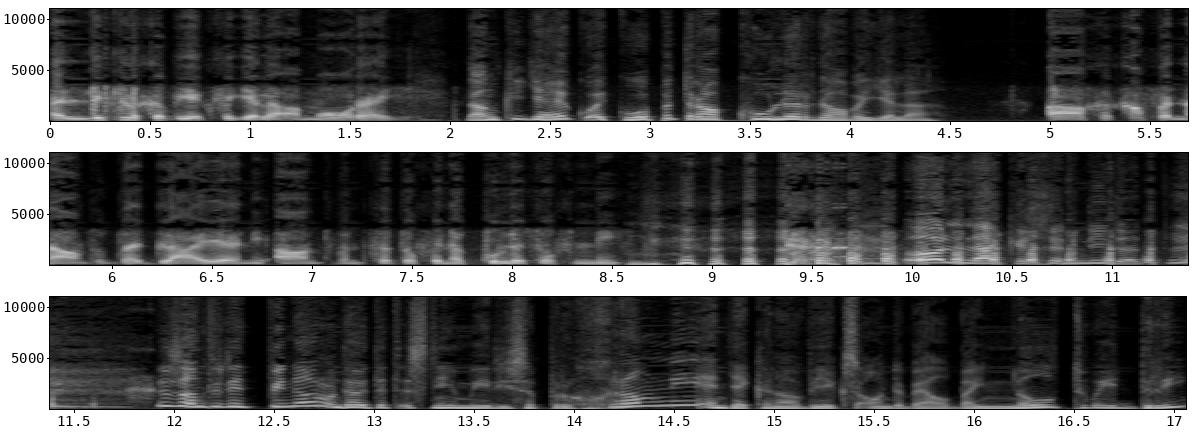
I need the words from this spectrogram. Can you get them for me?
'n Lieflike week vir julle Amore. Dankie jy ook. Ek hoop dit raak koeler daar by julle. Ag, ek gaan vanaand op my blye in die aandwind sit of in 'n koel is of nie. O, oh, lekker geniet dit. Dis Antoinette Pinaar. Onthou dit is nie 'n mediese program nie en jy kan haar weksaande bel by 023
